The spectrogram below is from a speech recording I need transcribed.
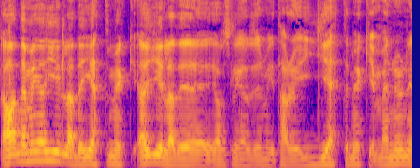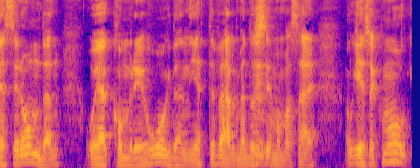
Ja, nej men jag gillade jättemycket, jag gillade Jönssonligan Dynamit Harry jättemycket. Men nu när jag ser om den, och jag kommer ihåg den jätteväl, men då Mm. ser man bara så här. okej så jag kommer ihåg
